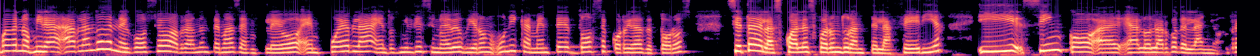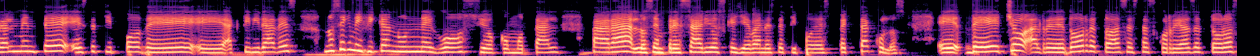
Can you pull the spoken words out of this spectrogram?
Bueno, mira, hablando de negocio, hablando en temas de empleo, en Puebla en 2019 hubieron únicamente 12 corridas de toros, siete de las cuales fueron durante la feria y cinco a, lo largo del año. Realmente este tipo de eh, actividades no significan un negocio como tal para los empresarios que llevan este tipo de espectáculos. Eh, de hecho, alrededor de todas estas corridas de toros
